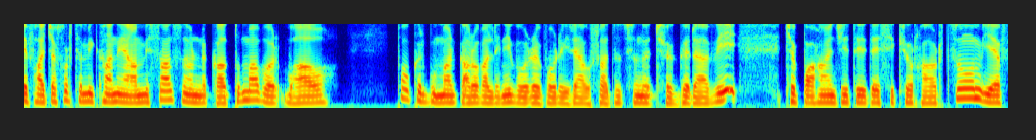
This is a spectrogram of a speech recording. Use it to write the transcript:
եւ հաճախորդը մի քանի ամիս անց նոր նկատում է, որ վաու փոքր գումար կարող է լինի, որը որ իր ուշադրությունը չգրավի, չպահանջի դրտեսիկյուր հարցում եւ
